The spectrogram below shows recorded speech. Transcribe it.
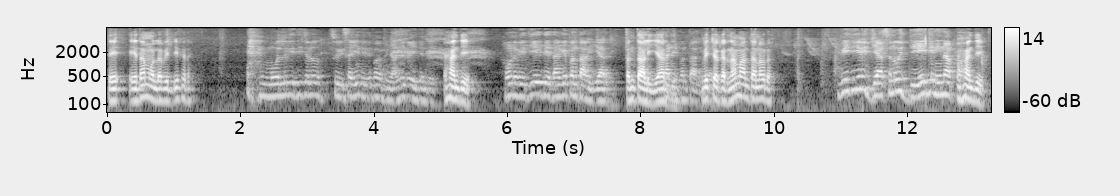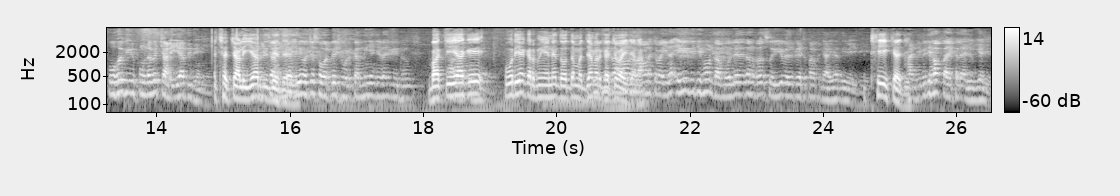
ਤੇ ਇਹਦਾ ਮੁੱਲ ਵੀਰ ਜੀ ਫਿਰ? ਮੁੱਲ ਵੀ ਦੀ ਚਲੋ ਸੂਈ ਸਹੀ ਹੁੰਦੀ ਤੇ ਭਾਵੇਂ 50 ਹੀ ਵੇਚ ਦਿੰਦੇ। ਹਾਂਜੀ। ਹੁਣ ਵੀਰ ਜੀ ਇਹ ਦੇ ਦਾਂਗੇ 45000 ਦੀ। 45000 ਹਾਂਜੀ, ਦੀ। 45,000 ਵਿੱਚੋਂ ਕਰਨਾ ਮਾਨਤਾਨ ਹੋਰ? ਵੀਰ ਜੀ ਜਿਹੜੀ ਜੈਸ ਨੂੰ ਦੇ ਹੀ ਦੇਣੀ ਨਾ ਆਪਾਂ ਹਾਂਜੀ। ਉਹ ਵੀਰ ਫੋਨ ਵਿੱਚ 40000 ਦੀ ਦੇਣੀ ਹੈ। ਅੱਛਾ 40000 ਦੀ ਦੇ 40,000 ਦੇਣੀ ਦੀ ਉਹ ਚ 100 ਰੁਪਏ ਛੋੜ ਕਰਨੀ ਹੈ ਜਿਹੜਾ ਵੀਰ ਨੂੰ। ਬਾਕੀ ਆ ਕਿ ਪੂਰੀਆਂ ਗਰਮੀਆਂ ਇਹਨੇ ਦੁੱਧ ਮੱਝਾਂ ਵਰਗਾ ਚਵਾਈ ਜਾਣਾ। ਨਾਲ ਚਵਾਈ ਜਾਣਾ ਇਹ ਵੀ ਵੀਰ ਜੀ ਹੁਣ ਦਾ ਮੁੱਲ ਹੈ ਤੁਹਾਨੂੰ ਪਤਾ ਸੂਈ ਹੋਵੇ ਫਿਰ ਤਾਂ 50000 ਦੀ ਵੇਚਦੀ ਹੈ ਠੀਕ ਹੈ ਜੀ। ਹਾਂਜੀ ਵੀਰ ਹਫਤਾ ਇੱਕ ਲੈ ਜੂਗੀ ਜੀ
